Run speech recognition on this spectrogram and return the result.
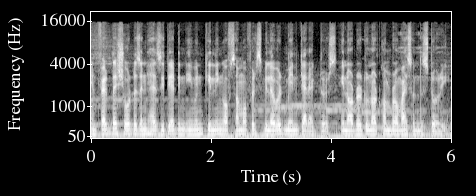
In fact, the show doesn't hesitate in even killing off some of its beloved main characters in order to not compromise on the story.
